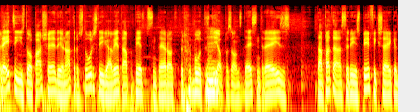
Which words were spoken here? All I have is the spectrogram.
precīzi to pašu ēdienu atrast turistīgā vietā par 15 eiro. Tur var būt tas mm. diapazons desmit reizes. Tāpat arī es piefiksēju, ka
